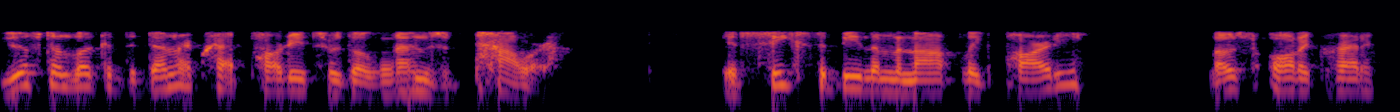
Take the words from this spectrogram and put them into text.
You have to look at the Democrat Party through the lens of power. It seeks to be the monopoly party. Most autocratic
